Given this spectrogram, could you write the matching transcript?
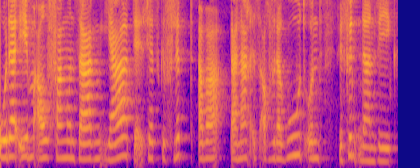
Oder eben auffangen und sagen, ja, der ist jetzt geflippt, aber danach ist auch wieder gut und wir finden da einen Weg.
